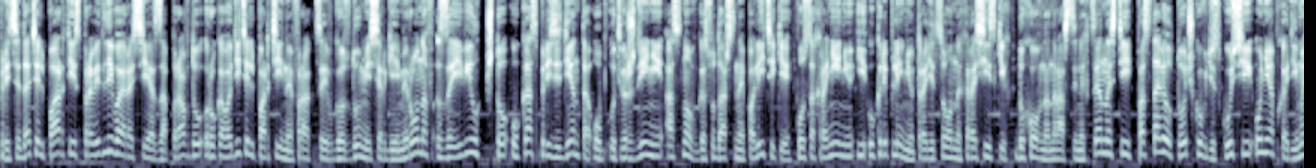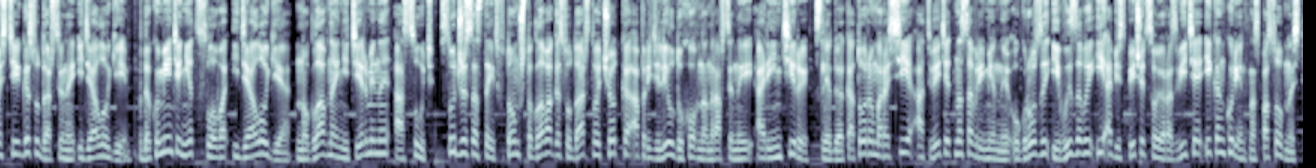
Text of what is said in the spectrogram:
Председатель партии «Справедливая Россия за правду», руководитель партийной фракции в Госдуме Сергей Миронов заявил, что указ президента об утверждении основ государственной политики по сохранению и укреплению традиционных российских духовно-нравственных ценностей поставил точку в дискуссии о необходимости государственной идеологии. В документе нет слова «идеология», но главное не термины, а суть. Суть же состоит в том, что глава государства четко определил духовно-нравственные ориентиры, следуя которым Россия ответит на современные угрозы и вызовы и обеспечит свое развитие и конкурентоспособность,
